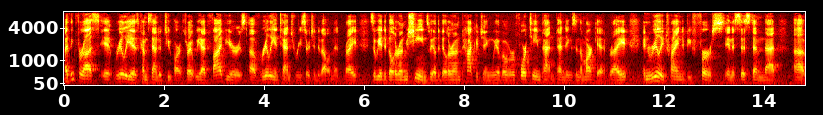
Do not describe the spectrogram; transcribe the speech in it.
I think for us, it really is comes down to two parts, right? We had five years of really intense research and development, right? So we had to build our own machines, we had to build our own packaging. We have over 14 patent pendings in the market, right? And really trying to be first in a system that uh,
